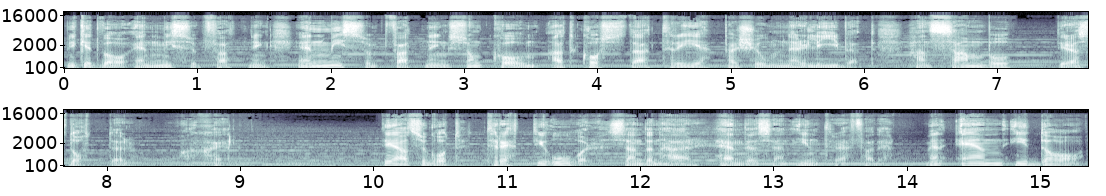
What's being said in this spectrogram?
vilket var en missuppfattning. En missuppfattning som kom att kosta tre personer livet. Hans sambo, deras dotter och han själv. Det är alltså gått 30 år sedan den här händelsen inträffade. Men än idag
